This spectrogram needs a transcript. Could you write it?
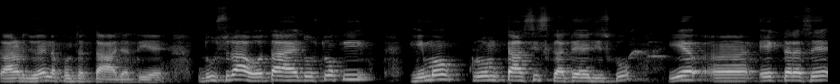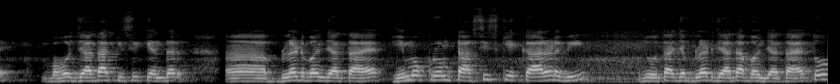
कारण जो है, नपुंसकता आ जाती है। दूसरा होता है दोस्तों की हीमोक्रोमटासिस कहते हैं जिसको। ये एक तरह से बहुत ज़्यादा किसी के अंदर ब्लड बन जाता है। हीमोक्रोमटासिस के कारण भी जो होता है, जब ब्लड ज़्यादा बन जाता है तो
